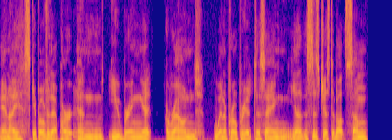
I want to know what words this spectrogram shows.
And I skip over that part, and you bring it around when appropriate to saying, yeah, this is just about some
